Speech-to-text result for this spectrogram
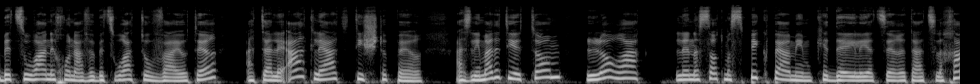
בצורה נכונה ובצורה טובה יותר, אתה לאט לאט תשתפר. אז לימדתי את תום לא רק לנסות מספיק פעמים כדי לייצר את ההצלחה,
